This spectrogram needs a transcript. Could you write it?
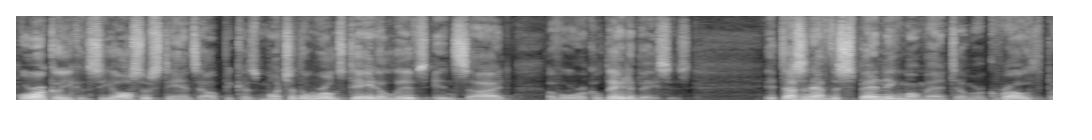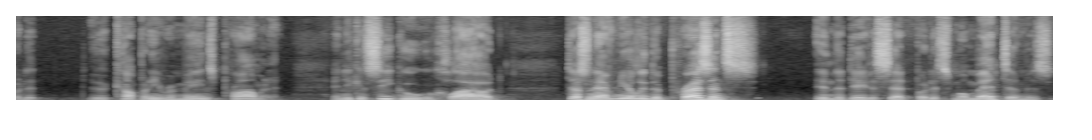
Oracle, you can see, also stands out because much of the world's data lives inside of Oracle databases. It doesn't have the spending momentum or growth, but it, the company remains prominent. And you can see Google Cloud doesn't have nearly the presence in the data set, but its momentum is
